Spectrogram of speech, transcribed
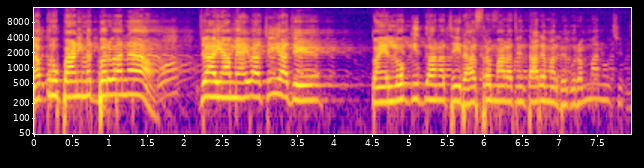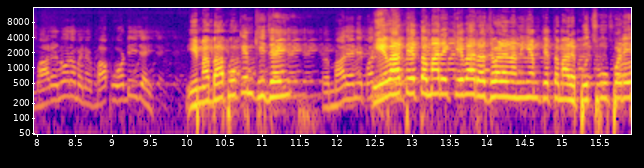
નકરું પાણી નથી ભરવાના. જા અહીંયા અમે આવ્યા છીએ આજે તો અહીંયા લોકગીત ગાના છે રાશ્રમ મારા છે તારે મારે ભેગું રમવાનું છે. મારે નો રમે બાપુ ઓડી જાય. એમાં બાપુ કેમ ખીજાય? મારે એવા તે તમારે કેવા રજવાડાના નિયમ કે તમારે પૂછવું પડે?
